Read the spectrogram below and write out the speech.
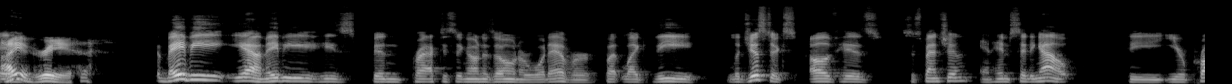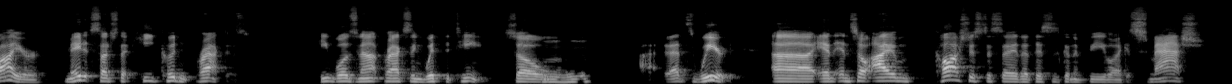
I agree. maybe, yeah, maybe he's been practicing on his own or whatever, but like the logistics of his suspension and him sitting out the year prior made it such that he couldn't practice. He was not practicing with the team. So Mhm. that's weird. Uh, and and so I'm cautious to say that this is going to be like a smash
